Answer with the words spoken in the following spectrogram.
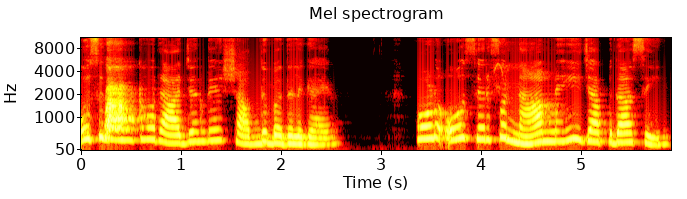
ਉਸ ਦਿਨ ਤੋਂ ਰਾਜਨ ਦੇ ਸ਼ਬਦ ਬਦਲ ਗਏ। ਹੁਣ ਉਹ ਸਿਰਫ ਨਾਮ ਨਹੀਂ ਜਪਦਾ ਸੀ,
